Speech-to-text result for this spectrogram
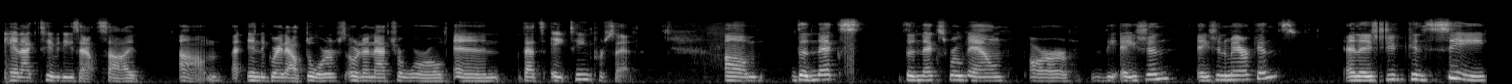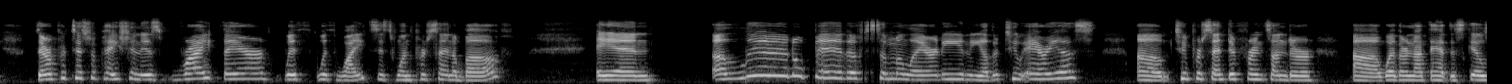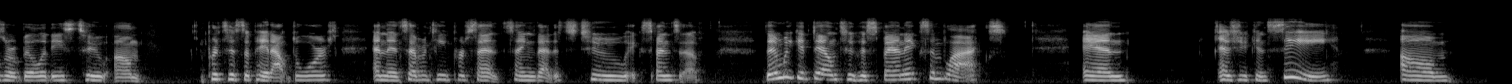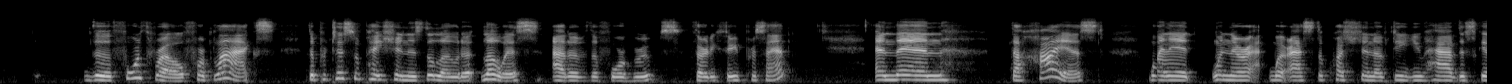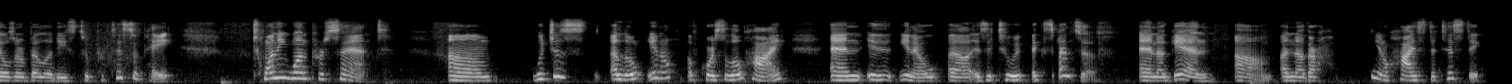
in activities outside um, in the great outdoors or in the natural world, and that's 18%. Um, the next the next row down are the Asian Asian Americans, and as you can see, their participation is right there with with whites. It's one percent above, and a little bit of similarity in the other two areas. Um, two percent difference under uh, whether or not they had the skills or abilities to um, participate outdoors, and then 17% saying that it's too expensive. Then we get down to Hispanics and Blacks, and as you can see, um, the fourth row for Blacks, the participation is the low lowest out of the four groups, 33%. And then the highest when it when they're we're asked the question of do you have the skills or abilities to participate 21% um, which is a little, you know, of course, a little high. And, is, you know, uh, is it too expensive? And again, um, another, you know, high statistic.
